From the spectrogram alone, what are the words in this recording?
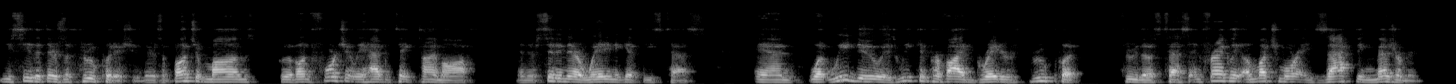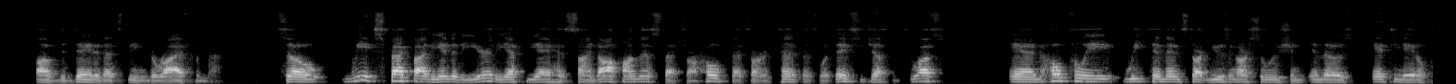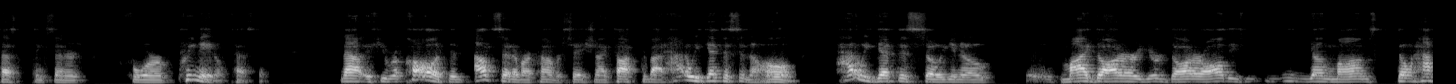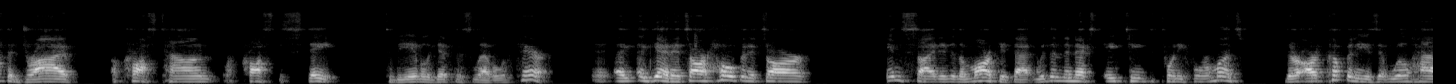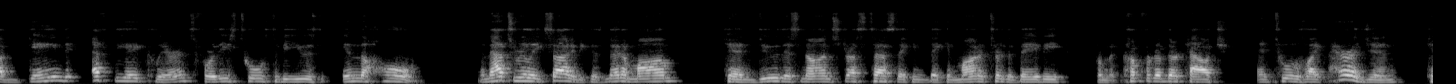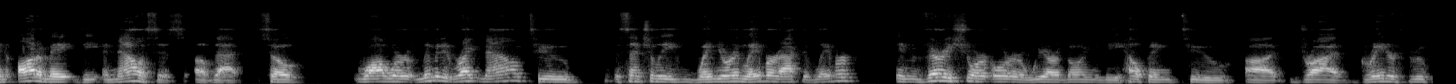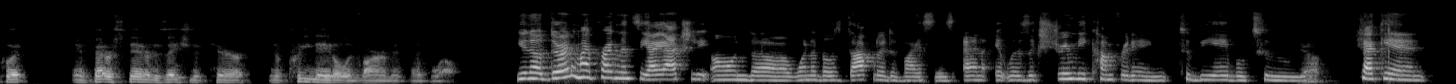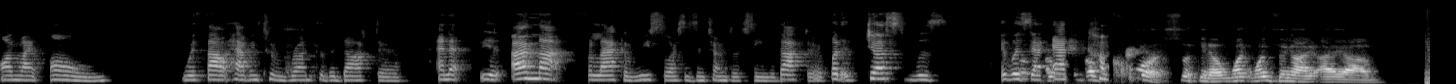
you see that there's a throughput issue. There's a bunch of moms who have unfortunately had to take time off and they're sitting there waiting to get these tests. And what we do is we can provide greater throughput through those tests and, frankly, a much more exacting measurement of the data that's being derived from that. So we expect by the end of the year, the FDA has signed off on this. That's our hope. That's our intent. That's what they've suggested to us. And hopefully, we can then start using our solution in those antenatal testing centers for prenatal testing. Now, if you recall at the outset of our conversation, I talked about how do we get this in the home? How do we get this so, you know, my daughter, your daughter, all these young moms don't have to drive across town or across the state to be able to get this level of care. Again, it's our hope and it's our insight into the market that within the next 18 to 24 months, there are companies that will have gained FDA clearance for these tools to be used in the home. And that's really exciting because then a mom can do this non-stress test. They can they can monitor the baby from the comfort of their couch, and tools like Perigen can automate the analysis of that. So while we're limited right now to essentially when you're in labor, active labor, in very short order, we are going to be helping to uh, drive greater throughput and better standardization of care in a prenatal environment as well. You know, during my pregnancy, I actually owned uh, one of those Doppler devices, and it was extremely comforting to be able to yeah. check in on my own without having to run to the doctor and I'm not for lack of resources in terms of seeing the doctor, but it just was, it was that added of, comfort. Of course. Look, you know, one, one thing I, I um,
